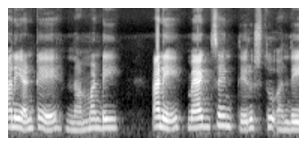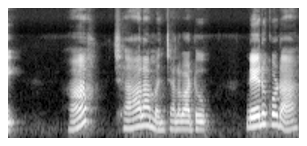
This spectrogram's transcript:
అని అంటే నమ్మండి అని మ్యాగజైన్ తెరుస్తూ అంది. చాలా మంచి అలవాటు. నేను కూడా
